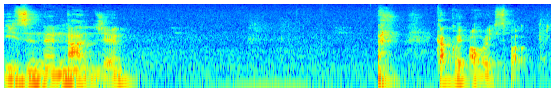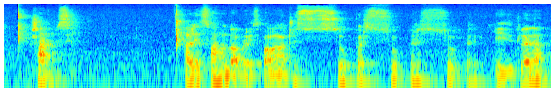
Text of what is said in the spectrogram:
iznenađen kako je ovo ispalo. Šalim se. Ali je stvarno dobro ispalo, znači super, super, super izgleda.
